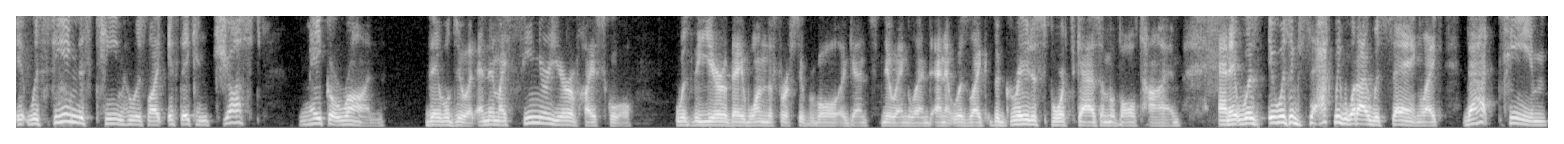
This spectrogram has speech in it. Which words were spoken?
It was seeing this team who was like, if they can just make a run, they will do it. And then my senior year of high school was the year they won the first Super Bowl against New England. And it was like the greatest sportsgasm of all time. And it was it was exactly what I was saying. Like that team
